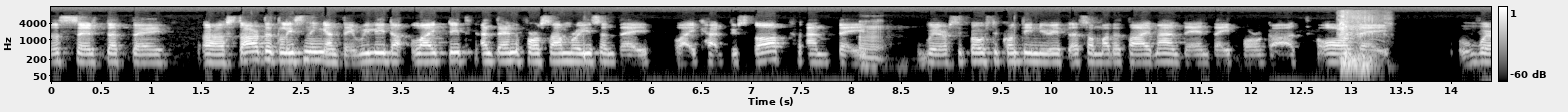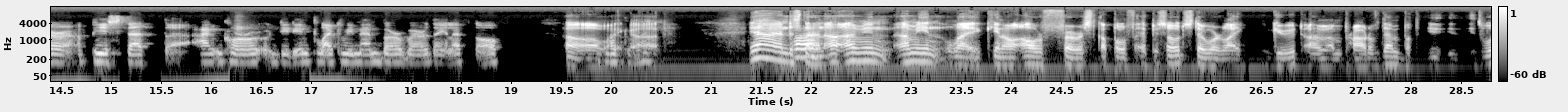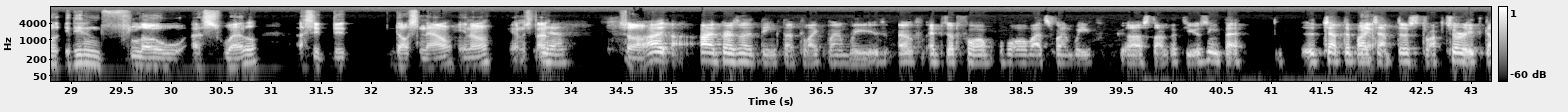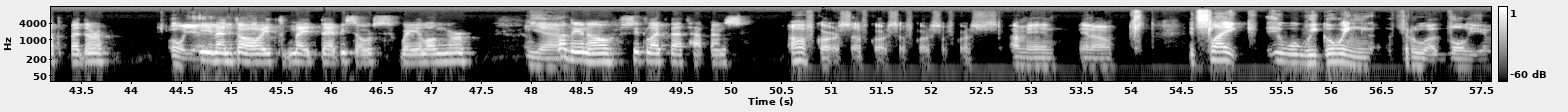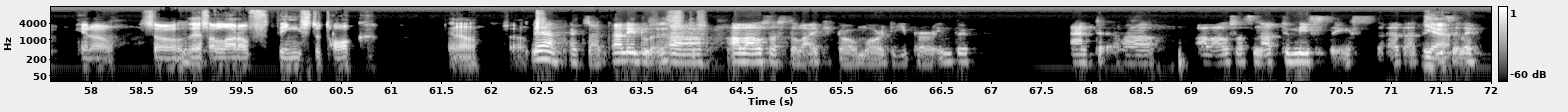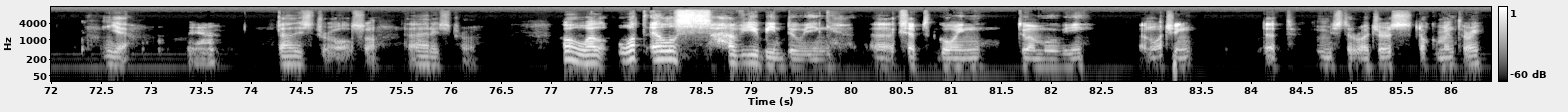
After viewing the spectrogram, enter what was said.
uh, said that they uh, started listening and they really da- liked it, and then for some reason they like had to stop and they Mm. were supposed to continue it at some other time and then they forgot or they were pissed that uh, Anchor didn't like remember where they left off. Oh my Like, god. Yeah, I understand. I, I mean, I mean, like you know, our first couple of episodes they were like good. I'm, I'm proud of them, but it, it, was it didn't flow as well as it did does now. You know, you understand? Yeah. So I I personally think that like when we uh, episode four, four that's when we uh, started using the uh, chapter by Yeah. chapter structure. It got better, oh yeah, even though it made the episodes way longer. yeah. But you know, shit like that happens. Of course, of course, of course, of course. I mean, you know, it's like we're going through a volume, you know. So Mhm. there's a lot of things to talk, you know. So Yeah, exactly. And it uh, allows us to like go more deeper into, and uh, allows us not to miss things that, that Yeah. easily. yeah, Yeah. that is true. Also, that is true. Oh well, what else have you been doing uh, except going to a movie and watching that Mr. Rogers documentary?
